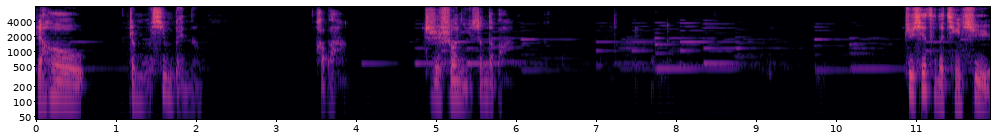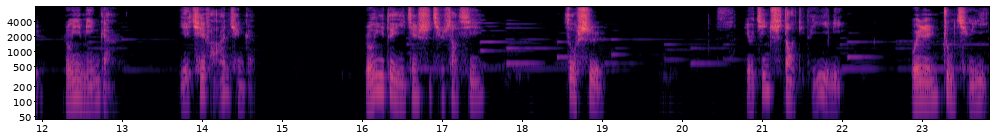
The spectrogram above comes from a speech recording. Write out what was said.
然后这母性本能，好吧，这是说女生的吧？巨蟹座的情绪容易敏感。也缺乏安全感，容易对一件事情上心，做事有坚持到底的毅力，为人重情义。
